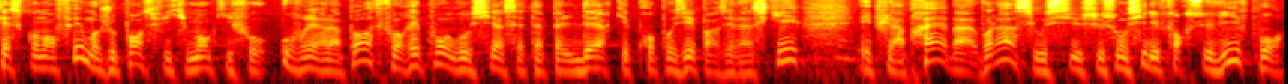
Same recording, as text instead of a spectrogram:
Qu'est-ce qu'on en fait? Moi, je pense effectivement qu'il faut ouvrir la porte, il faut répondre aussi à cet appel d'air qui est proposé par Zelensky. Et puis après, bah, voilà, ce sont aussi les forces vives pour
